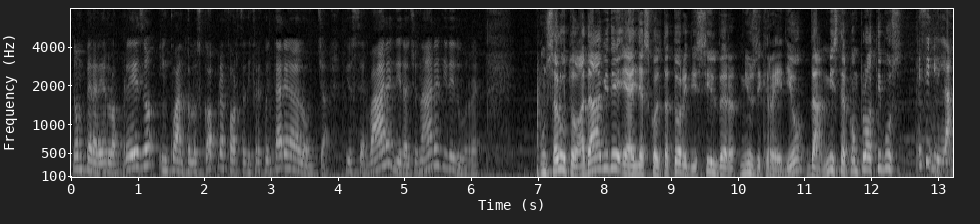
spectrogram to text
non per averlo appreso, in quanto lo scopre a forza di frequentare la loggia, di osservare, di ragionare, di dedurre. Un saluto a Davide e agli ascoltatori di Silver Music Radio da Mr. Complotibus. E Sibilla,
